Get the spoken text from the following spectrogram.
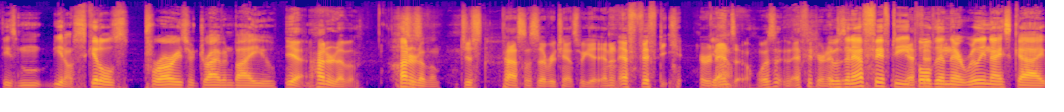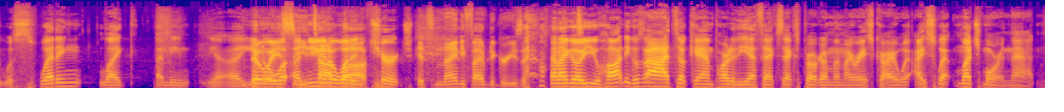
these you know Skittles Ferraris are driving by you, Yeah, hundred of them. hundred of them. Just passing us every chance we get. And an F50 or an Yeah. Enzo. Was it an F50 or an It was an F50. Pulled in there, really nice guy, was sweating like I mean, yeah, uh, you No know what? I knew you know what off. in church. It's 95 degrees out. And I go, "Are you hot?" And he goes, "Ah, it's okay. I'm part of the FXX program in my race car. I, w- I sweat much more in that."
